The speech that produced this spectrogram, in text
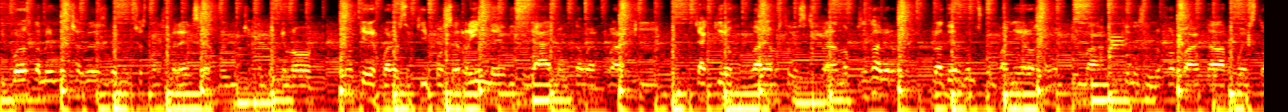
y por eso también muchas veces hay muchas transferencias, hay mucha gente que no, no quiere jugar en ese equipo, se rinde, dice ya nunca voy a jugar aquí, ya quiero jugar, ya me estoy desesperando. Pues es saber platicar con tus compañeros, saber quién, quién es el mejor para cada puesto,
